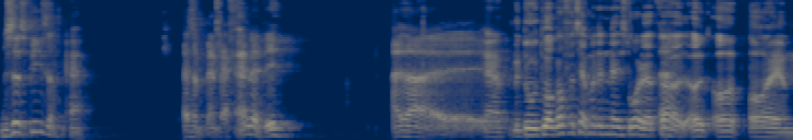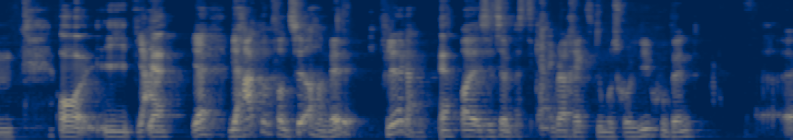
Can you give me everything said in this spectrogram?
Vi sidder og spiser. ja. Altså, hvad, hvad fanden er det? Altså, øh, Ja, men du, du har godt fortalt mig den der historie der før, Ja. og, og, og, øhm, og i, Ja, ja, ja. ja, jeg har konfronteret ham med det flere gange. Ja. Og jeg siger til ham, altså, det kan ikke være rigtigt, du må sgu lige kunne vente. Øh,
